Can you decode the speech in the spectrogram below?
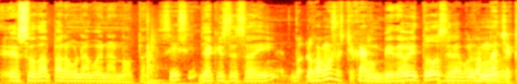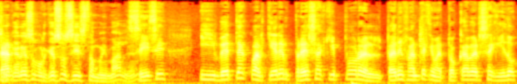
eso da para una buena nota. Sí, sí. Ya que estés ahí. Lo vamos a checar. Con video y todo sería bueno. vamos a checar. eso porque eso sí está muy mal. ¿eh? Sí, sí. Y vete a cualquier empresa aquí por el Pedro Infante que me toca haber seguido.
